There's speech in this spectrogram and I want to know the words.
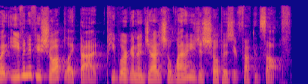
But even if you show up like that, people are going to judge. So why don't you just show up as your fucking self?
